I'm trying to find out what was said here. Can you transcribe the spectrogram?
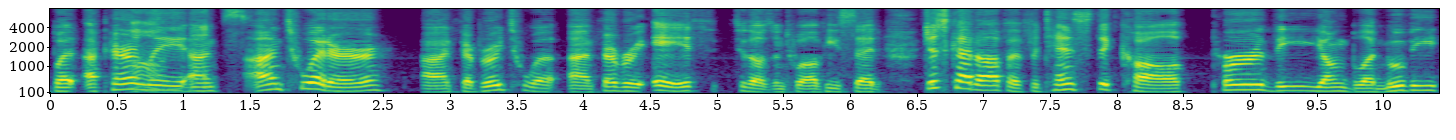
But apparently Oh, on on Twitter on February tw- on February 8th, 2012, he said, "Just got off a fantastic call per the Youngblood movie.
